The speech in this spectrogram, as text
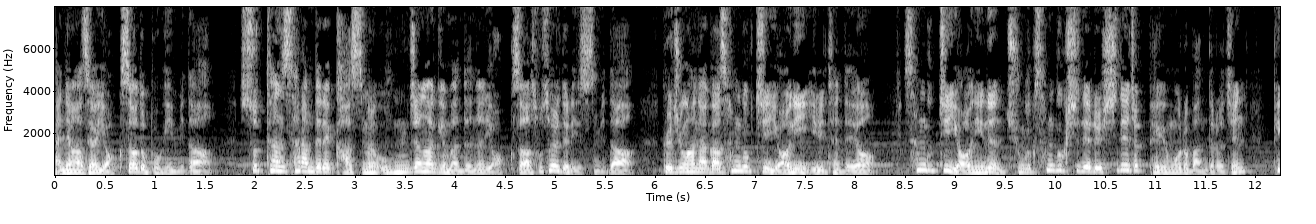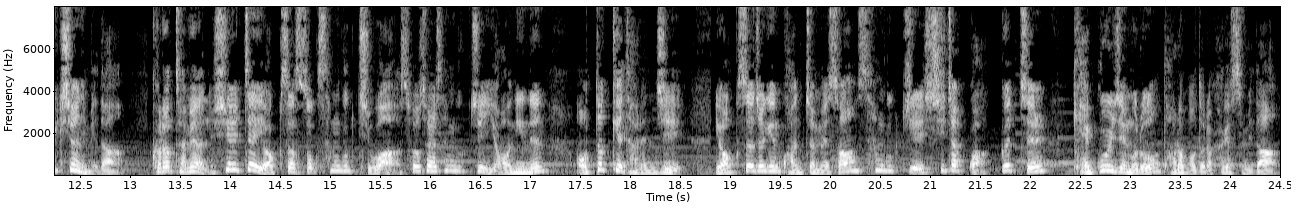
안녕하세요. 역사 돋보기입니다. 숱한 사람들의 가슴을 웅장하게 만드는 역사 소설들이 있습니다. 그 중 하나가 삼국지 연의일 텐데요. 삼국지 연의는 중국 삼국시대를 시대적 배경으로 만들어진 픽션입니다. 그렇다면 실제 역사 속 삼국지와 소설 삼국지 연의는 어떻게 다른지 역사적인 관점에서 삼국지의 시작과 끝을 개꿀잼으로 다뤄보도록 하겠습니다.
